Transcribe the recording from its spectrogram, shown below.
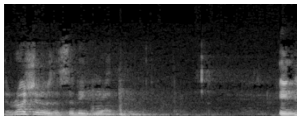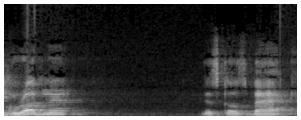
In Russia, was a city Grodno. In Grodno, this goes back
